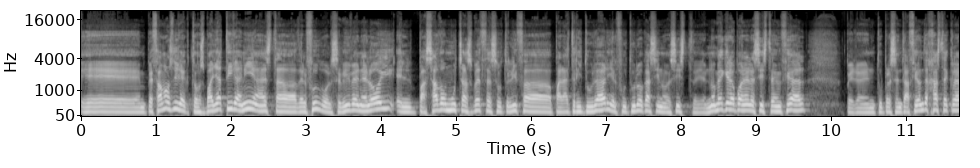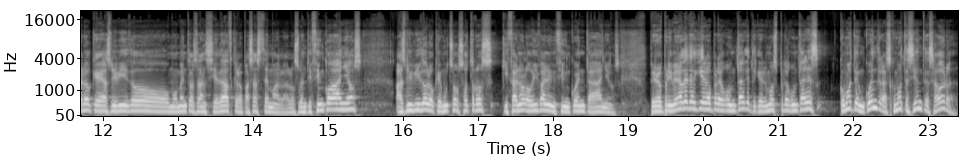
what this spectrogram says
Eh, empezamos directos. Vaya tiranía esta del fútbol. Se vive en el hoy, el pasado muchas veces se utiliza para triturar y el futuro casi no existe. No me quiero poner existencial, pero en tu presentación dejaste claro que has vivido momentos de ansiedad, que lo pasaste mal. A los 25 años has vivido lo que muchos otros quizá no lo vivan en 50 años. Pero lo primero que te quiero preguntar, que te queremos preguntar es, ¿cómo te encuentras? ¿Cómo te sientes ahora?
